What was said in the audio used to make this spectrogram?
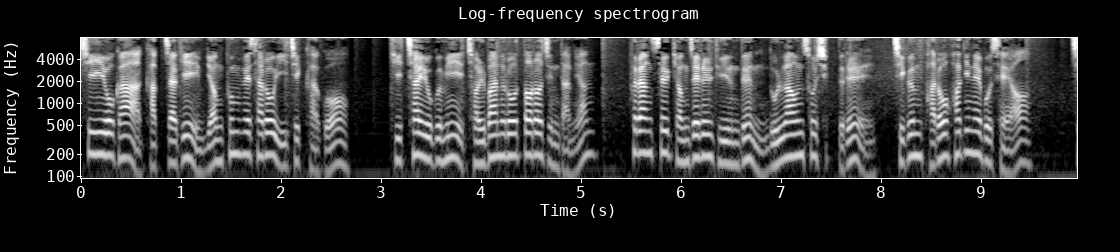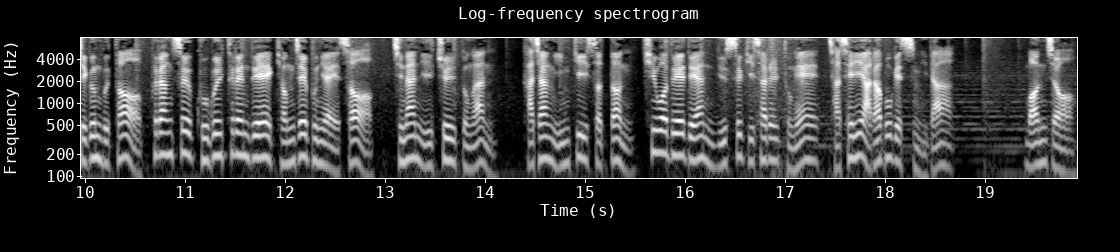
CEO가 갑자기 명품 회사로 이직하고 기차 요금이 절반으로 떨어진다면 프랑스 경제를 뒤흔든 놀라운 소식들을 지금 바로 확인해 보세요. 지금부터 프랑스 구글 트렌드의 경제 분야에서 지난 일주일 동안 가장 인기 있었던 키워드에 대한 뉴스 기사를 통해 자세히 알아보겠습니다. 먼저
